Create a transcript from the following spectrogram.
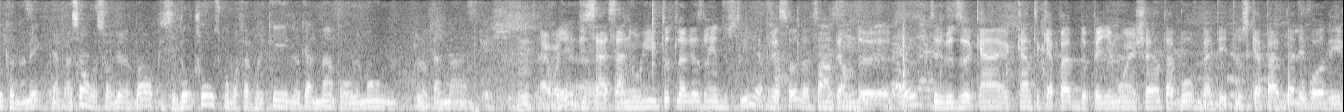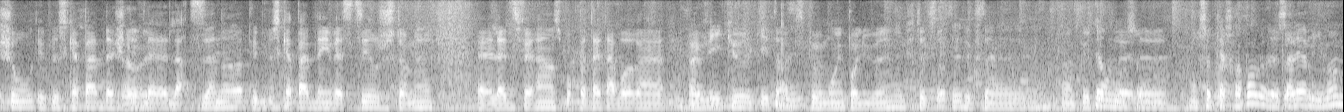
économique. Puis après ça, on va sortir de bord. Puis c'est d'autres choses qu'on va fabriquer localement pour le monde localement. Ah oui, puis ça, ça nourrit tout le reste de l'industrie après ça, là, en termes de. Tu veux dire, quand, quand tu es capable de payer moins cher ta bouffe, ben, tu es plus capable d'aller voir des shows, tu es plus capable d'acheter Ah ouais. de la- de l'artisanat, tu es plus capable d'investir justement euh, la différence pour peut-être avoir un, un véhicule qui est un petit peu moins polluant, puis tout ça. C'est un, c'est un peu Là, tout on le- ne se le cachera pas, là, le salaire minimum,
